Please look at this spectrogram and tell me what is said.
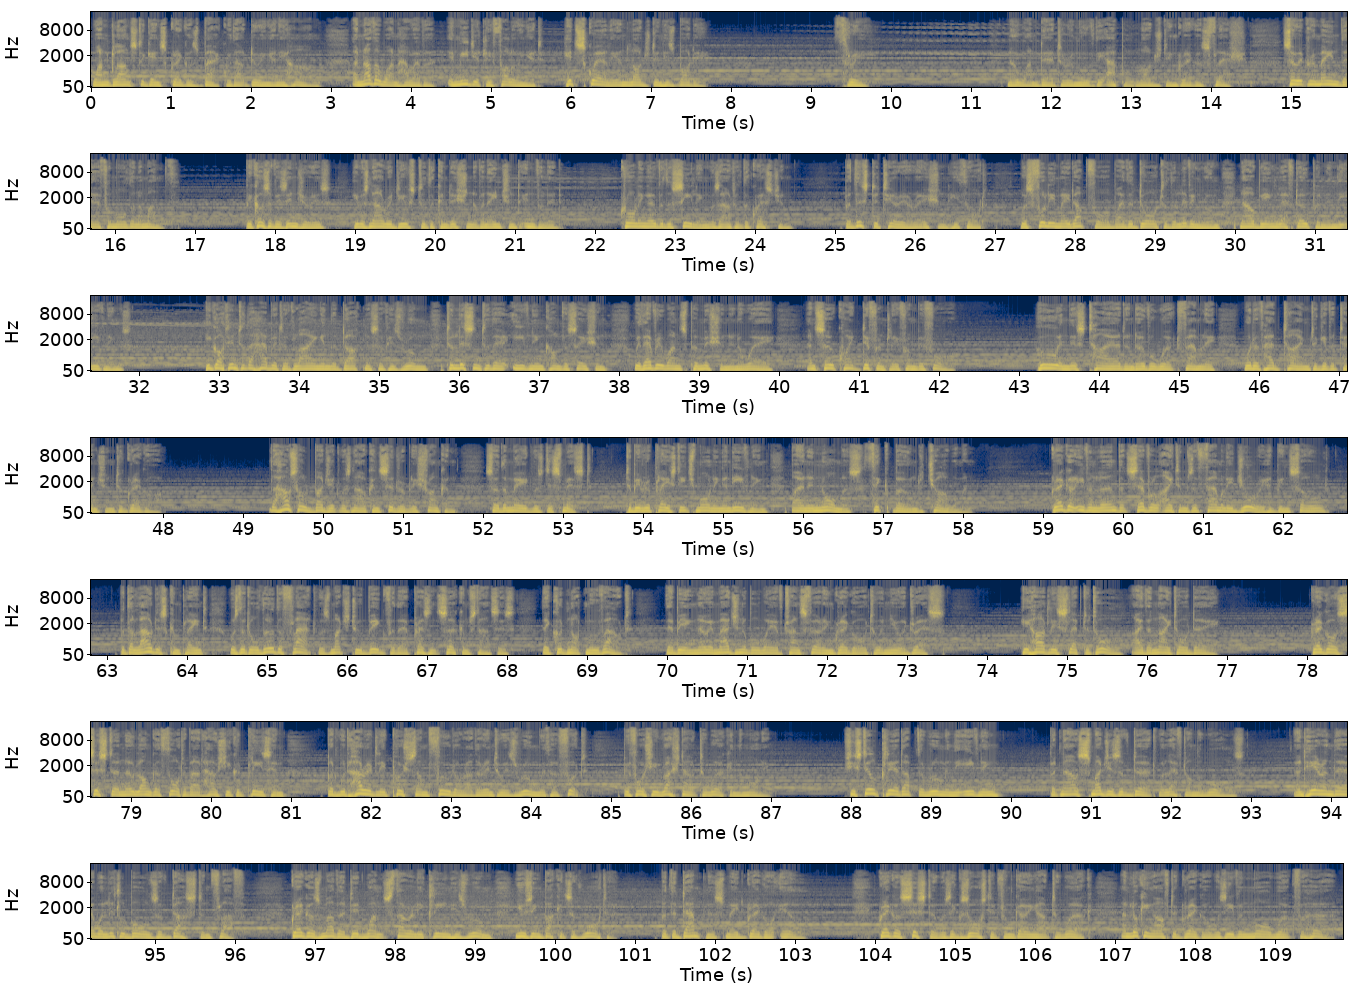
One glanced against Gregor's back without doing any harm. Another one, however, immediately following it, hit squarely and lodged in his body. Three. No one dared to remove the apple lodged in Gregor's flesh, so it remained there for more than a month. Because of his injuries, he was now reduced to the condition of an ancient invalid. Crawling over the ceiling was out of the question. But this deterioration, he thought, was fully made up for by the door to the living room now being left open in the evenings. He got into the habit of lying in the darkness of his room to listen to their evening conversation with everyone's permission in a way, and so quite differently from before. Who in this tired and overworked family would have had time to give attention to Gregor? The household budget was now considerably shrunken, so the maid was dismissed, to be replaced each morning and evening by an enormous, thick-boned charwoman. Gregor even learned that several items of family jewellery had been sold, but the loudest complaint was that although the flat was much too big for their present circumstances, they could not move out, there being no imaginable way of transferring Gregor to a new address. He hardly slept at all, either night or day. Gregor's sister no longer thought about how she could please him, but would hurriedly push some food or other into his room with her foot before she rushed out to work in the morning. She still cleared up the room in the evening, but now smudges of dirt were left on the walls, and here and there were little balls of dust and fluff. Gregor's mother did once thoroughly clean his room using buckets of water, but the dampness made Gregor ill. Gregor's sister was exhausted from going out to work, and looking after Gregor was even more work for her.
